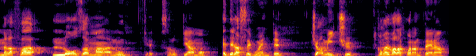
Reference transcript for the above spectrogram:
Me la fa Losa Manu, che salutiamo, ed è la seguente. Ciao Mitch, come va la quarantena?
